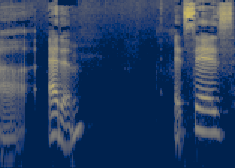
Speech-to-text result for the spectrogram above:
uh, Adam, it says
